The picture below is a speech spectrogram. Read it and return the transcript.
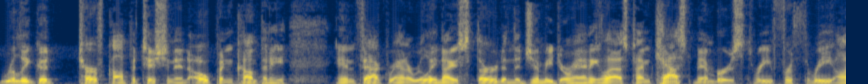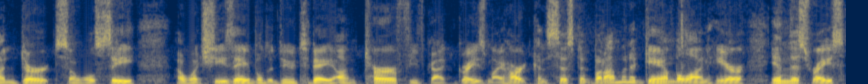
really good turf competition in open company in fact, ran a really nice third in the Jimmy Durante last time. Cast members three for three on dirt, so we'll see uh, what she's able to do today on turf. You've got Graze My Heart consistent, but I'm going to gamble on here in this race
